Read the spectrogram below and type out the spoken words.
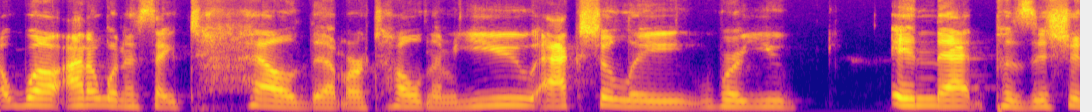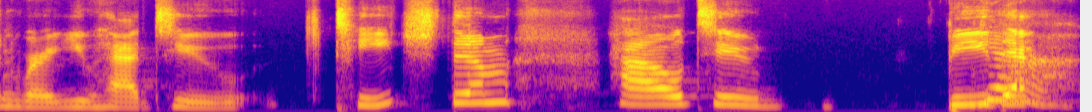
well, I don't want to say tell them or told them. You actually were you in that position where you had to teach them how to be yeah. that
